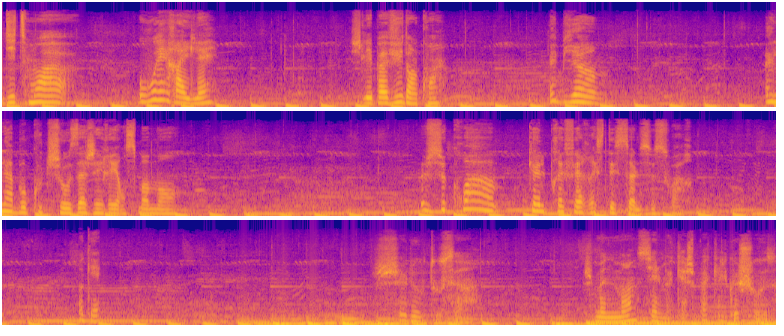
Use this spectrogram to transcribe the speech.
Dites-moi, où est Riley? Je l'ai pas vu dans le coin. Eh bien, elle a beaucoup de choses à gérer en ce moment. Je crois qu'elle préfère rester seule ce soir. Ok. Chelou tout ça. Je me demande si elle me cache pas quelque chose.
